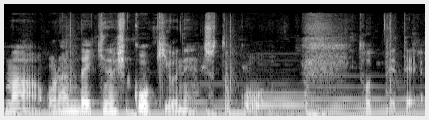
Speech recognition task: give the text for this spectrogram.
まあ、オランダ行きの飛行機をね、ちょっとこう、撮ってて、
